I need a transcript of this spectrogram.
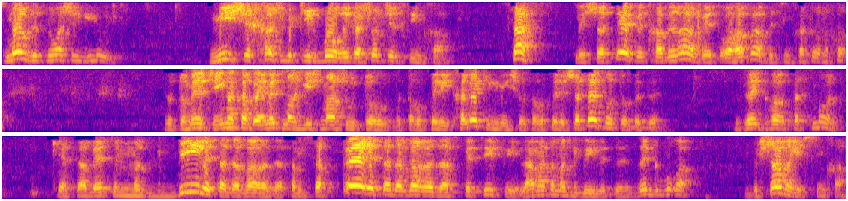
שמאל זה תנועה של גילוי. מי שחש בקרבו רגשות של שמחה, שש לשתף את חבריו ואת אוהביו בשמחתו, נכון? זאת אומרת שאם אתה באמת מרגיש משהו טוב ואתה רוצה להתחלק עם מישהו, אתה רוצה לשתף אותו בזה, זה כבר צד שמאל. כי אתה בעצם מגביל את הדבר הזה, אתה מספר את הדבר הזה הספציפי. למה אתה מגביל את זה? זה גבורה. ושם יש שמחה.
